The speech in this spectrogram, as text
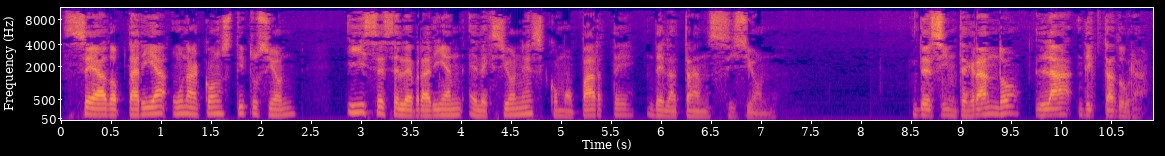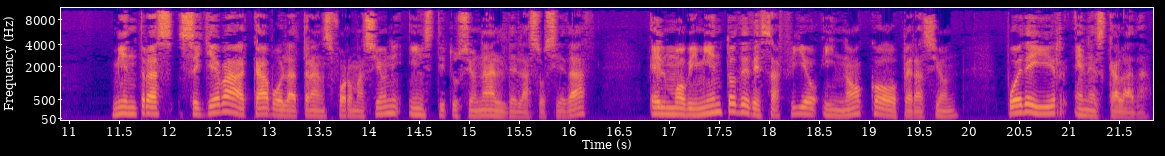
se adoptaría una constitución y se celebrarían elecciones como parte de la transición. Desintegrando la dictadura. Mientras se lleva a cabo la transformación institucional de la sociedad, el movimiento de desafío y no cooperación puede ir en escalada.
